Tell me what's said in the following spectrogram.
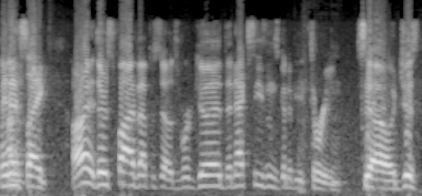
And it's like, all right, there's five episodes. We're good. The next season's going to be three. So just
